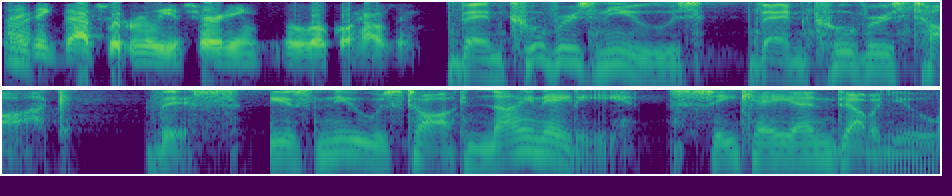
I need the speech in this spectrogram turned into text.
And I think that's what really is hurting the local housing. Vancouver's news, Vancouver's talk. This is News Talk 980, CKNW.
